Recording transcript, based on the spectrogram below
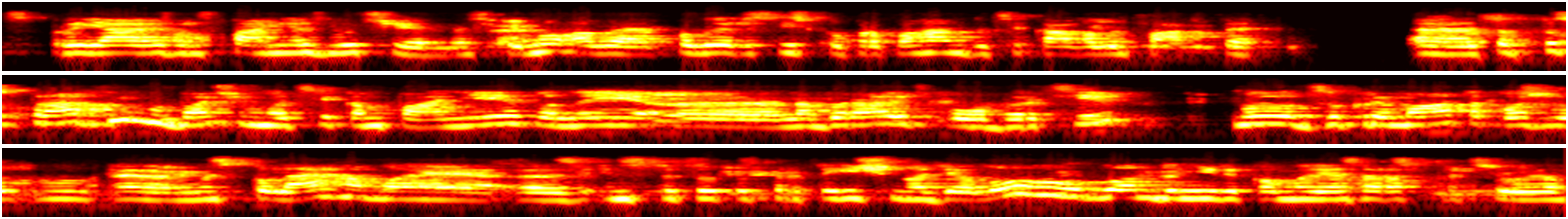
сприяє зростанню злочинності. Ну але коли російську пропаганду цікавили факти. Е, тобто, справді ми бачимо ці кампанії, вони е, набирають обертів. Ми, от, зокрема, також е, ми з колегами з інституту стратегічного діалогу в Лондоні, в якому я зараз працюю.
